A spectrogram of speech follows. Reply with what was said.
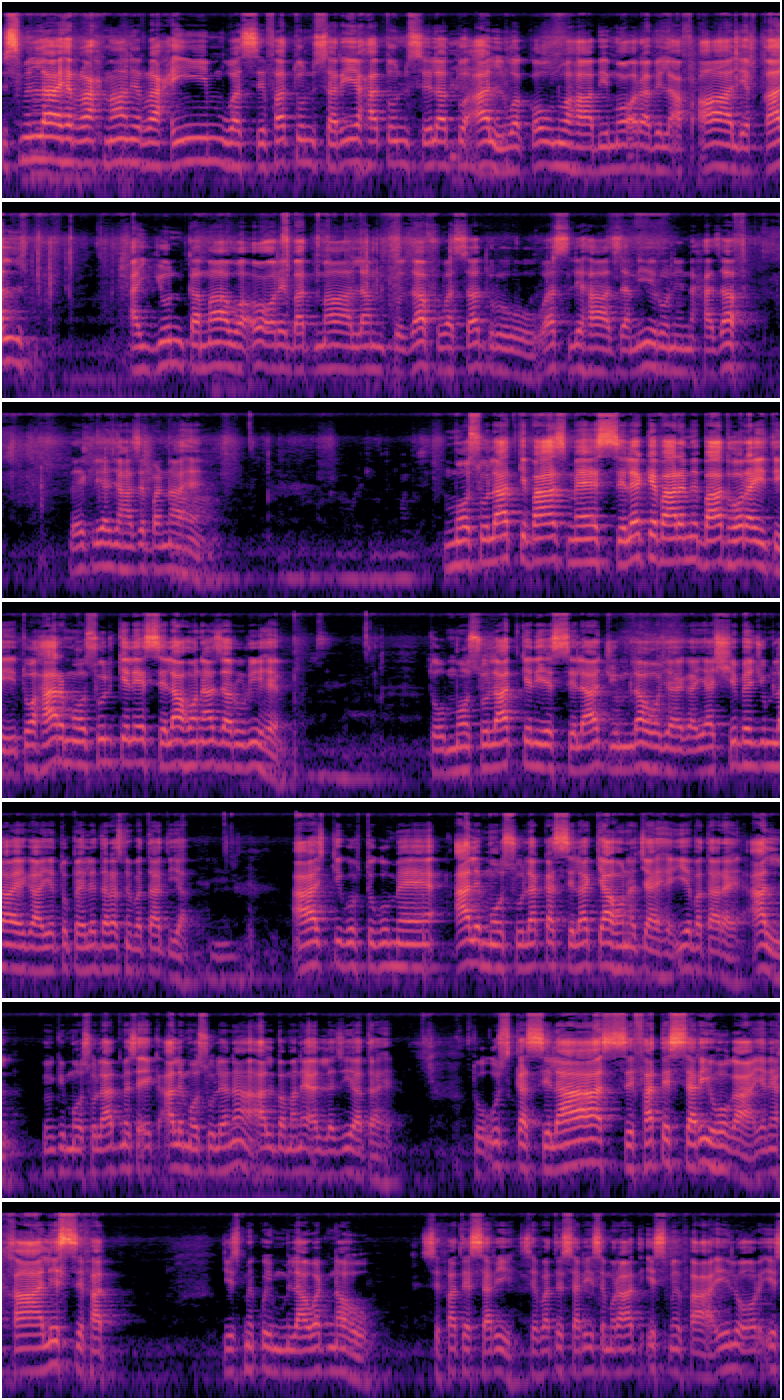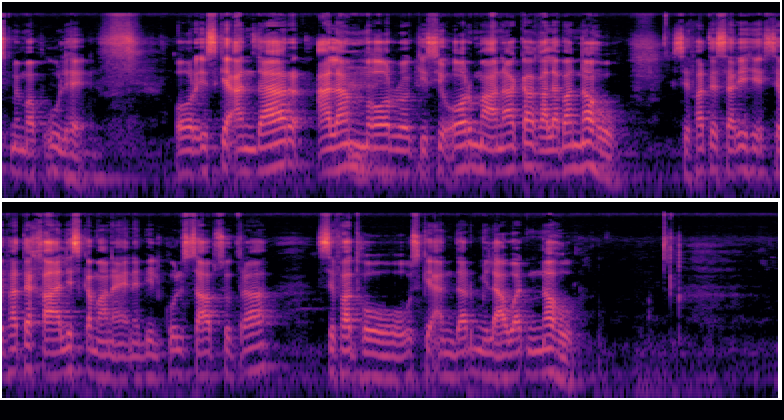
बसमीम वसिफ़तुन सरीहतुन सिलत अल व कौनहा बमरबिलफ़ाल कल। अयुन कमा व औरबत मा लम तुज़फ़ व सदर वसलहा ज़मीर हज़फ़ देख लिया जहाँ से पढ़ना है। मौसूलत के पास में सिले के बारे में बात हो रही थी तो हर मौसूल के लिए सिला होना ज़रूरी है। तो मौसूलात के लिए सिला जुमला हो जाएगा या शिब जुमला आएगा ये तो पहले दरस में बता दिया। आज की गुफ्तु में अल मौसूला का सिला क्या होना चाहिए ये बता रहा है। अल क्योंकि मौसूलात में से एक अल मौसूल है ना अल बमाने अल्लजी आता है। तो उसका सिला सिफत सरी होगा यानी खालिस सिफत जिसमें कोई मिलावट ना हो। सिफत सरी सिफत सरी से मुराद इसमें फ़ाइल और इसमें मफूल है। और इसके अंदर अलम और किसी और माना का गलबा ना हो। सिफत सरी सिफत खालिस का माना है ना बिल्कुल साफ़ सुथरा सिफत हो उसके अंदर मिलावट ना हो।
